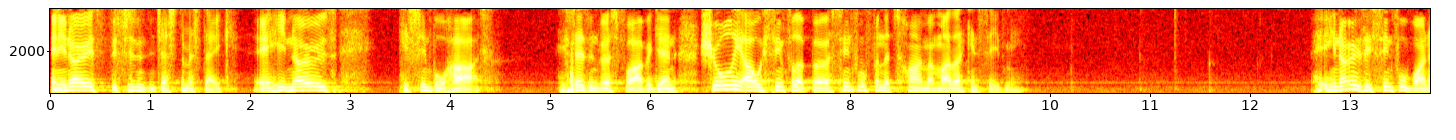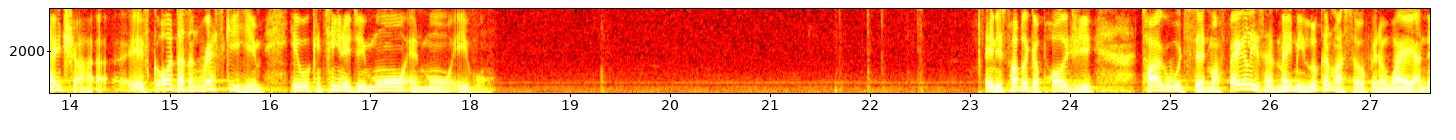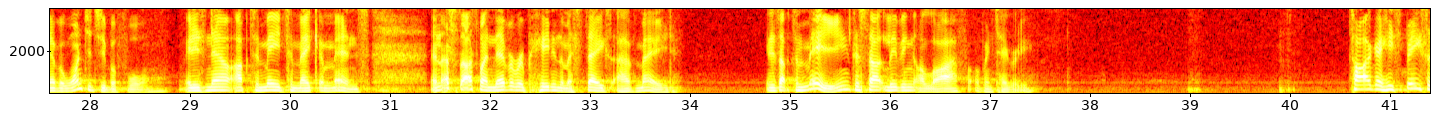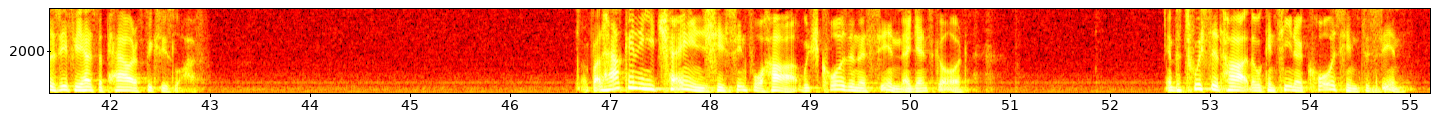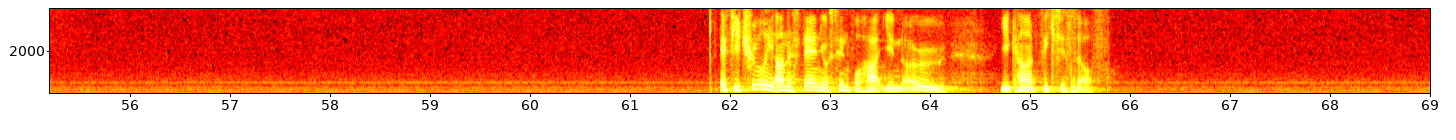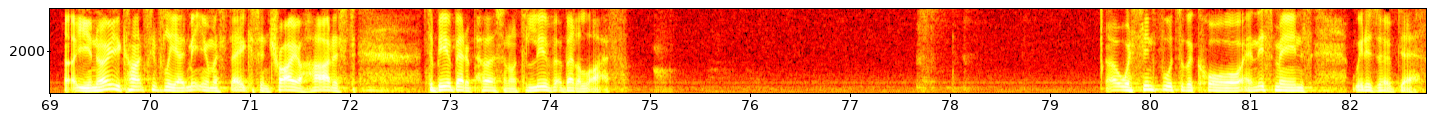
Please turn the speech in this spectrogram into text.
And he knows this isn't just a mistake. He knows his sinful heart. He says in verse 5 again, Surely I was sinful at birth, sinful from the time my mother conceived me. He knows he's sinful by nature. If God doesn't rescue him, he will continue to do more and more evil. In his public apology, Tiger Woods said, My failures have made me look at myself in a way I never wanted to before. It is now up to me to make amends. And that starts by never repeating the mistakes I have made. It is up to me to start living a life of integrity. Tiger, he speaks as if he has the power to fix his life. But how can he change his sinful heart, which caused him to sin against God? And the twisted heart that will continue to cause him to sin. If you truly understand your sinful heart, you know you can't fix yourself. Uh, you know you can't simply admit your mistakes and try your hardest to be a better person or to live a better life. Uh, we're sinful to the core, and this means we deserve death.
